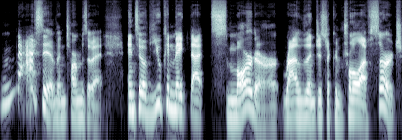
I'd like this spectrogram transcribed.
massive in terms of it. And so if you can make that smarter rather than just a control F search,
